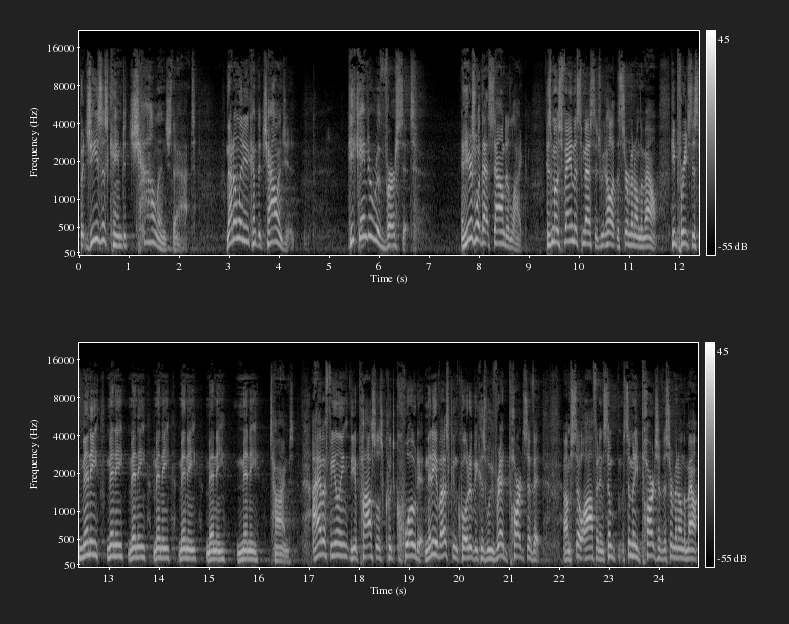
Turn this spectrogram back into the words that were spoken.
But Jesus came to challenge that. Not only did he come to challenge it, he came to reverse it. And here's what that sounded like. His most famous message, we call it the Sermon on the Mount. He preached this many, many, many, many, many, many, many times. I have a feeling the apostles could quote it. Many of us can quote it because we've read parts of it um, so often, and so, so many parts of the Sermon on the Mount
